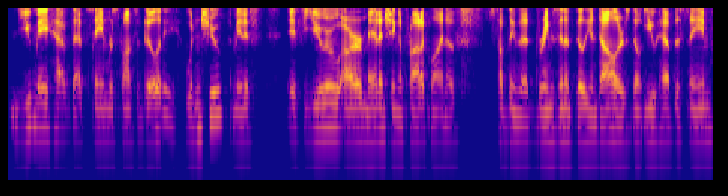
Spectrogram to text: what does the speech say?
you may have that same responsibility, wouldn't you? I mean, if if you are managing a product line of something that brings in a billion dollars, don't you have the same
